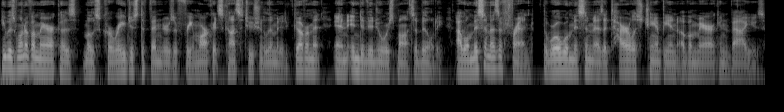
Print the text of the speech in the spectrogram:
He was one of America's most courageous defenders of free markets, constitutionally limited government, and individual responsibility. I will miss him as a friend. The world will miss him as a tireless champion of American values.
